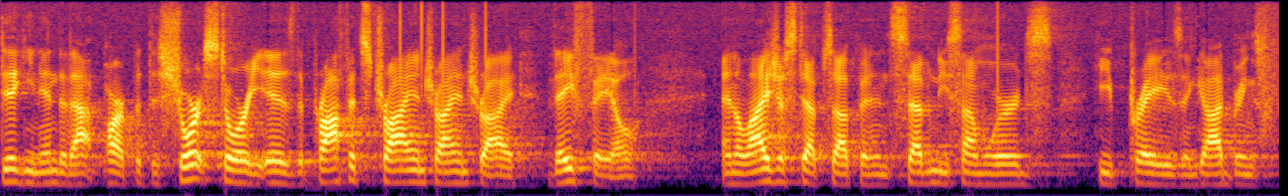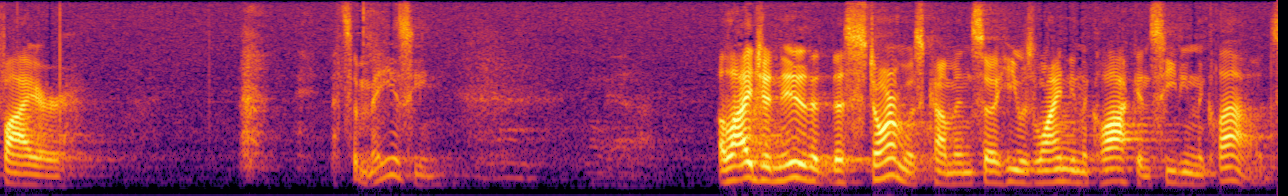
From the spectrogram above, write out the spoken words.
digging into that part. But the short story is the prophets try and try and try. They fail. And Elijah steps up and in 70 some words, he prays and God brings fire. That's amazing. Elijah knew that the storm was coming, so he was winding the clock and seeding the clouds.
